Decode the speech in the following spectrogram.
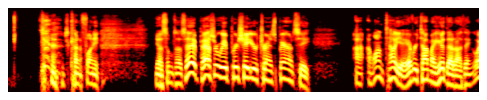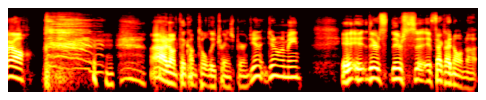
it's kind of funny. You know, sometimes, hey, Pastor, we appreciate your transparency. I, I want to tell you, every time I hear that, I think, well, I don't think I'm totally transparent. Do you, do you know what I mean? It, it, there's, there's, in fact, I know I'm not.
